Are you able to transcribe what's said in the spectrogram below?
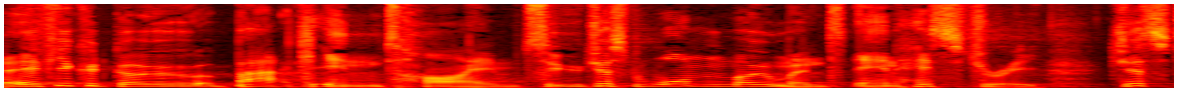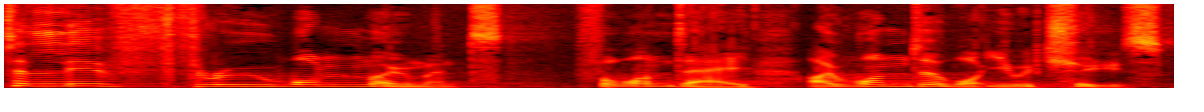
If you could go back in time to just one moment in history, just to live through one moment for one day, I wonder what you would choose.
